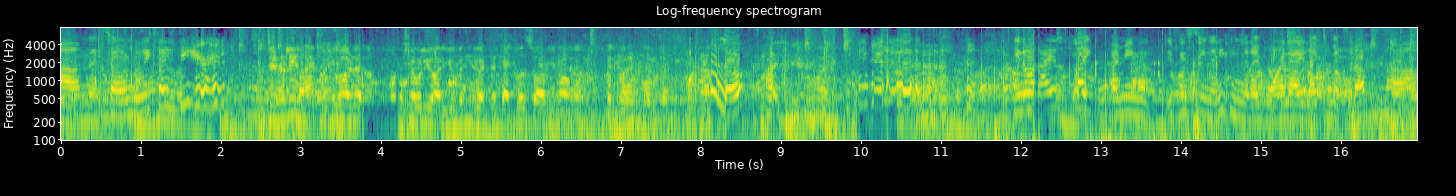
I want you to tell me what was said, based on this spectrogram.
Um, so I'm really excited to be here. Generally in life, you are uh, how you are. You when you are the casuals or you know uh, when you are at home. What kind of Hello. you know what I like? I mean, if you've seen anything that I've worn, I like to mix it up. Um,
